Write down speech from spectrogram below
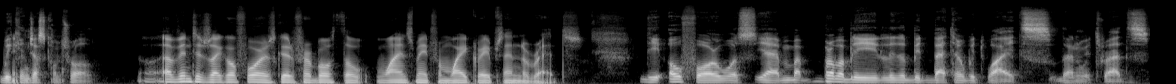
We can just control. A vintage like 04 is good for both the wines made from white grapes and the reds. The 04 was, yeah, probably a little bit better with whites than with reds.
